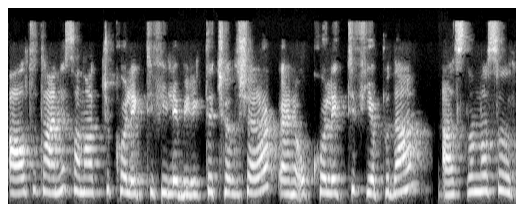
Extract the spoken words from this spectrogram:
6 tane sanatçı kolektifiyle birlikte çalışarak yani o kolektif yapıdan aslında nasıl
